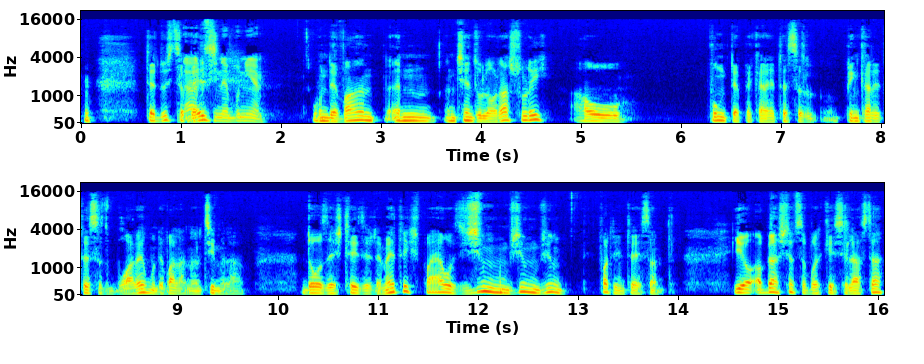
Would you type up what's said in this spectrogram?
Te duci să Da, ar vezi fi nebunie. undeva în, în, în centrul orașului au puncte pe care trebuie să, prin care trebuie să zboare, undeva la înălțime, la 20-30 de metri și pe aia auzi, jum, jum, jum. Foarte interesant. Eu abia aștept să văd chestiile astea.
